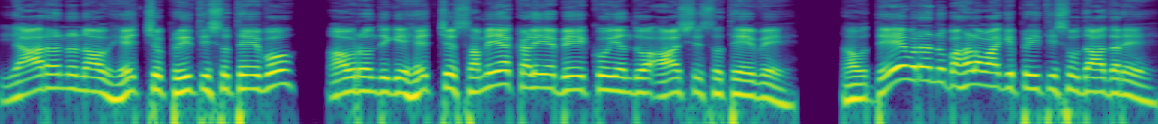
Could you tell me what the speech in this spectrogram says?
ಯಾರನ್ನು ನಾವು ಹೆಚ್ಚು ಪ್ರೀತಿಸುತ್ತೇವೋ, ಅವರೊಂದಿಗೆ ಹೆಚ್ಚು ಸಮಯ ಕಳೆಯಬೇಕು ಎಂದು ಆಶಿಸುತ್ತೇವೆ. ನಾವು ದೇವರನ್ನು ಬಹಳವಾಗಿ ಪ್ರೀತಿಸುವುದಾದರೆ,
